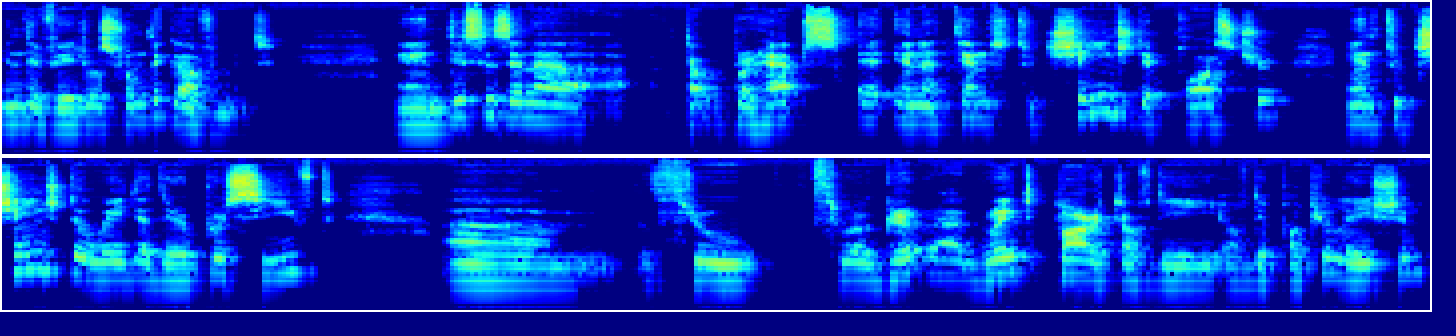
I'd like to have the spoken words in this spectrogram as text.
individuals from the government. And this is an, uh, perhaps an attempt to change the posture and to change the way that they're perceived um, through through a, gr- a, great part of the of the population.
